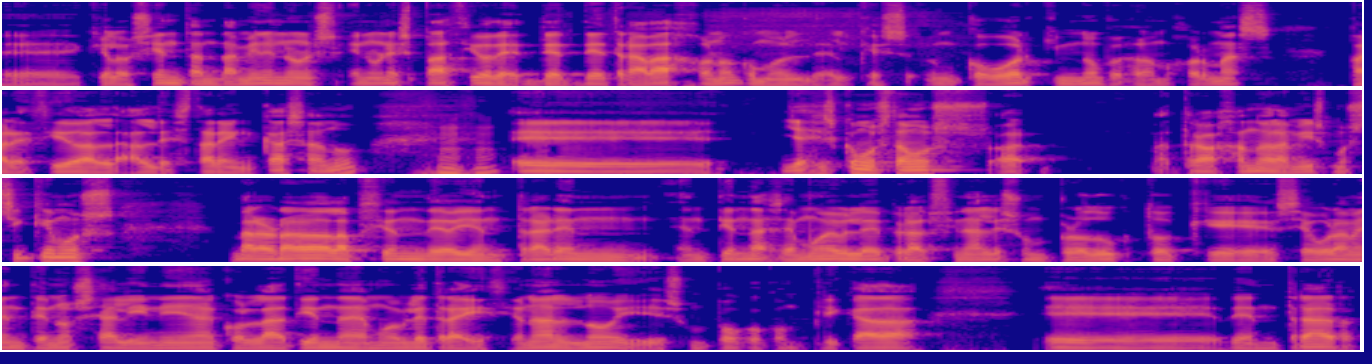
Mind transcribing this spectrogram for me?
Eh, que lo sientan también en un, espacio de, trabajo, ¿no? Como el, que es un coworking, ¿no? Pues a lo mejor más parecido al, de estar en casa, ¿no? Eh, y así es como estamos trabajando ahora mismo. Sí que hemos valorado la opción de hoy entrar en, tiendas de mueble, pero al final es un producto que seguramente no se alinea con la tienda de mueble tradicional, ¿no? Y es un poco complicada de entrar.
